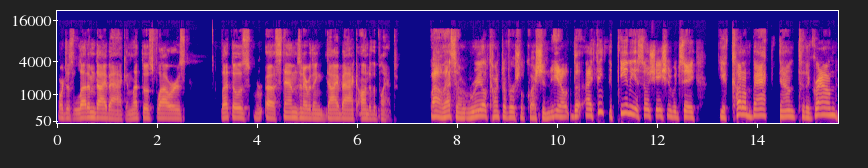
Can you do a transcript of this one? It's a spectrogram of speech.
or just let them die back and let those flowers, let those uh, stems and everything die back onto the plant? Wow, that's a real controversial question. You know, the I think the Peony Association would say you cut them back down to the ground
